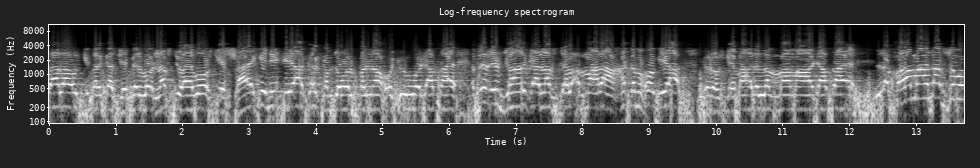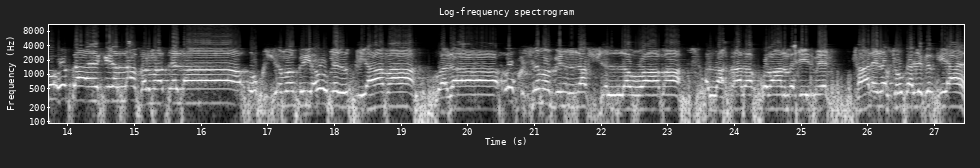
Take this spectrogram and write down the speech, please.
تعالیٰ ان کی برکت سے، پھر وہ نفس جو ہے وہ اس کے سائے کے نیچے آ کر کمزور پڑنا ہو، شروع ہو جاتا ہے۔ پھر اس جان کا نفس جب ہمارا ختم ہو گیا، پھر اس کے بعد لبامہ آ جاتا ہے۔ لبامہ نفس وہ ہوتا ہے کہ اللہ فرماتے، لا اقسم بیوم القیامہ ولا اقسم بالنفس اللوامہ۔ اللہ تعالیٰ قرآن مجید میں سارے نفسوں کا ذکر کیا ہے؟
